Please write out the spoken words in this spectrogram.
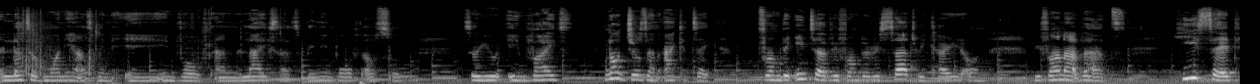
A lot of money has been uh, involved and lives has been involved also. So you invite not just an architect. From the interview, from the research we carried on, we found out that he said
